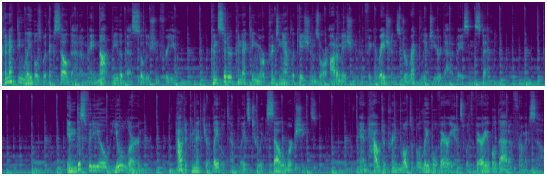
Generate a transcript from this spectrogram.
connecting labels with Excel data may not be the best solution for you. Consider connecting your printing applications or automation configurations directly to your database instead. In this video, you'll learn how to connect your label templates to Excel worksheets, and how to print multiple label variants with variable data from Excel.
